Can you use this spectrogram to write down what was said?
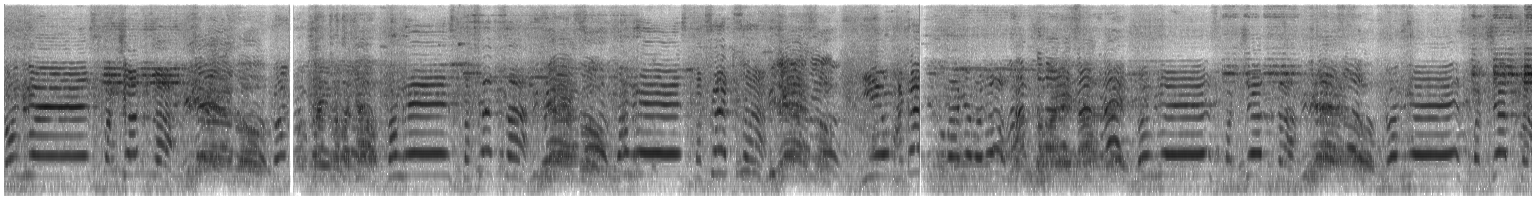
काँग्रेस पक्षाचा. काँग्रेस पक्षाचा. काँग्रेस पक्षाचा ईएम हटा तुम आगे बढ़ो हम तुम्हारे साथ हैं काँग्रेस पक्षाचा काँग्रेस पक्षाचा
